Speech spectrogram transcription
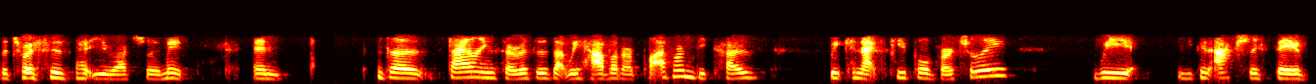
the choices that you actually made and the styling services that we have on our platform because we connect people virtually, we you can actually save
